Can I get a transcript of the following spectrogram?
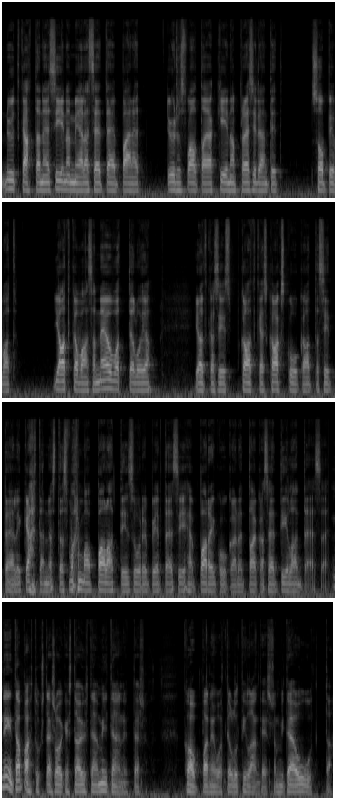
nyt kähtäneen siinä mielessä eteenpäin, että Yhdysvaltain ja Kiinan presidentit sopivat jatkavansa neuvotteluja, jotka siis katkes kaksi kuukautta sitten, eli käytännössä tässä varmaan palattiin suurin piirtein siihen parin kuukauden takaisin tilanteeseen. Niin, tapahtuuko tässä oikeastaan yhtään mitään nyt tässä kauppaneuvottelutilanteessa, mitä uutta?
